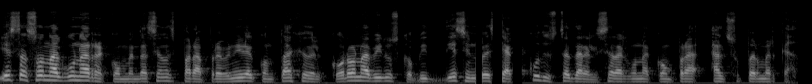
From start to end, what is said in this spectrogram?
Y estas son algunas recomendaciones para prevenir el contagio del coronavirus COVID-19 si acude usted a realizar alguna compra al supermercado.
